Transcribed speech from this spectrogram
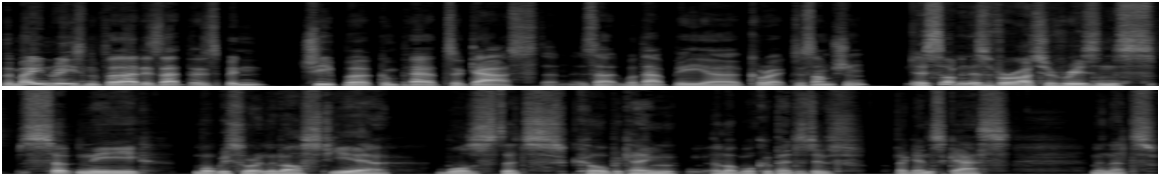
The main reason for that is that there's been cheaper compared to gas. Then is that would that be a correct assumption? Yes, I mean there's a variety of reasons. Certainly, what we saw in the last year was that coal became a lot more competitive against gas. and that's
